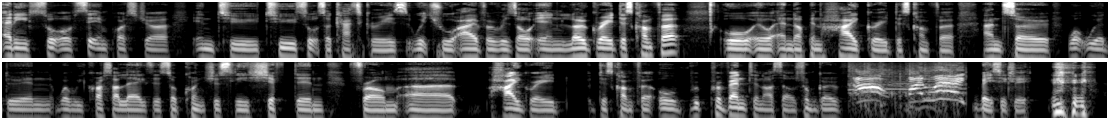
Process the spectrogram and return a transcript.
any sort of sitting posture into two sorts of categories, which will either result in low grade discomfort or it will end up in high grade discomfort. And so, what we're doing when we cross our legs is subconsciously shifting from uh, high grade discomfort or re- preventing ourselves from going, ow, my leg, basically.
